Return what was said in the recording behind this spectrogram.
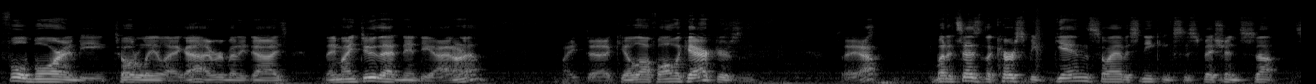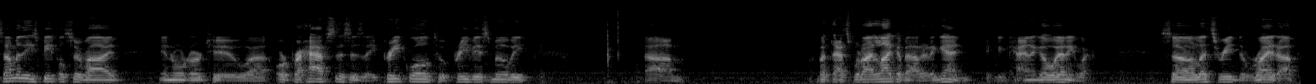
full bore and be totally like, ah, everybody dies. They might do that in India. I don't know. Might uh, kill off all the characters and say, yeah. But it says the curse begins, so I have a sneaking suspicion some some of these people survive in order to, uh, or perhaps this is a prequel to a previous movie. Um, but that's what I like about it. Again, it can kind of go anywhere. So let's read the write up.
